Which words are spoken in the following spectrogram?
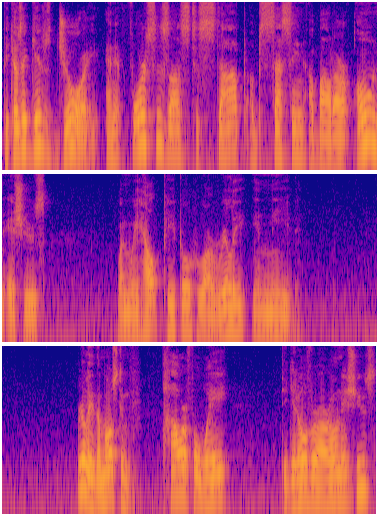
because it gives joy and it forces us to stop obsessing about our own issues when we help people who are really in need. Really, the most powerful way to get over our own issues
